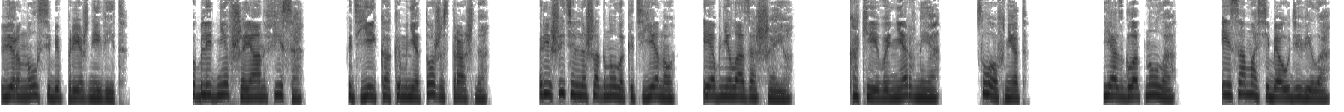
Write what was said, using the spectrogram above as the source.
вернул себе прежний вид. Побледневшая Анфиса, хоть ей, как и мне, тоже страшно, решительно шагнула к Этьену и обняла за шею. «Какие вы нервные!» Слов нет. Я сглотнула и сама себя удивила.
